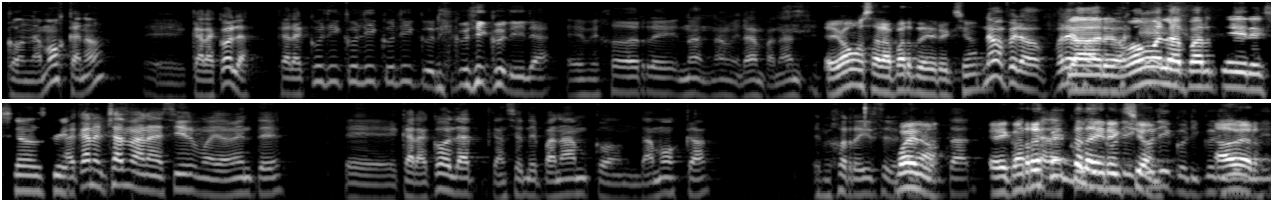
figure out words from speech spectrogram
con la mosca, ¿no? Eh, caracola. Caraculi, culi, culi, culi, culi, culila. Es mejor. eh, No, no, mirá, en Panam. Eh, vamos a la parte de dirección. No, pero. por Claro, ejemplo, vamos a eh, la parte de dirección, sí. Acá en el chat me van a decir, obviamente, eh, Caracola, canción de Panam con la mosca. Es mejor reírse. mejor Bueno, eh, con respecto a la Caraculi, dirección. culi, culi, culi, A ver,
